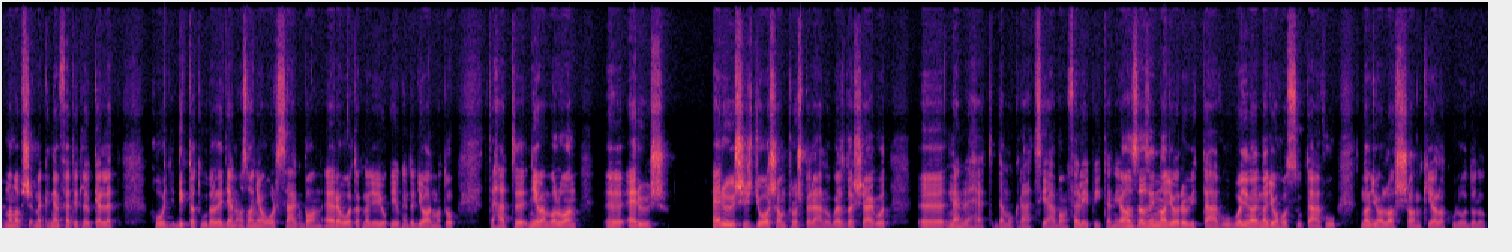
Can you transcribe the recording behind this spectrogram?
manapság meg nem feltétlenül kellett, hogy diktatúra legyen az anyaországban. Erre voltak nagyon jók egyébként a gyarmatok, tehát nyilvánvalóan erős, erős és gyorsan prosperáló gazdaságot nem lehet demokráciában felépíteni. Az, az egy nagyon rövid távú, vagy nagyon hosszú távú, nagyon lassan kialakuló dolog.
